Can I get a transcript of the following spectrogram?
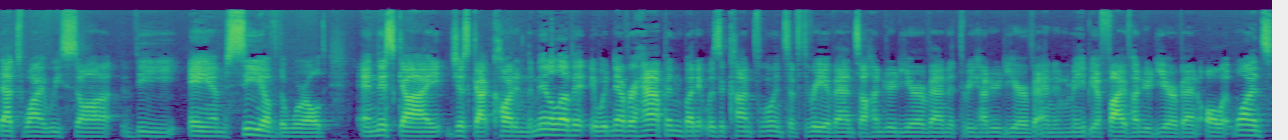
That's why we saw the AMC of the world. And this guy just got caught in the middle of it. It would never happen, but it was a confluence of three events a 100 year event, a 300 year event, and maybe a 500 year event all at once.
